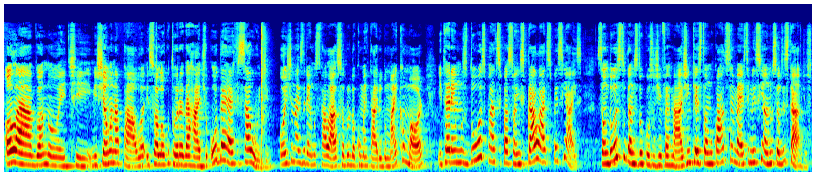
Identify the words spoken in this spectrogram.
Olá, boa noite. Me chamo Ana Paula e sou a locutora da rádio UDF Saúde. Hoje nós iremos falar sobre o documentário do Michael Moore e teremos duas participações para lá especiais. São duas estudantes do curso de enfermagem que estão no quarto semestre iniciando seus estágios.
